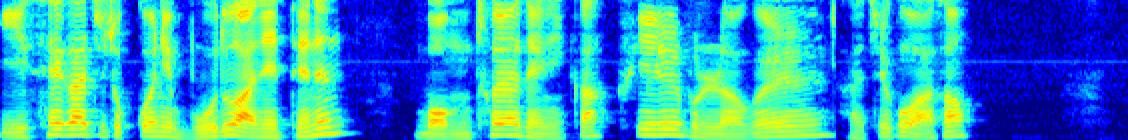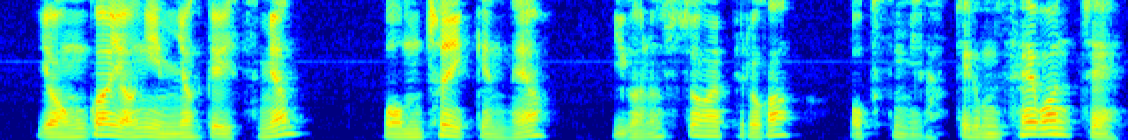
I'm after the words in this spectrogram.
이 세 가지 조건이 모두 아닐 때는 멈춰야 되니까 휠 블럭을 가지고 와서 0과 0이 입력되어 있으면 멈춰 있겠네요. 이거는 수정할 필요가 없습니다. 지금 세 번째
